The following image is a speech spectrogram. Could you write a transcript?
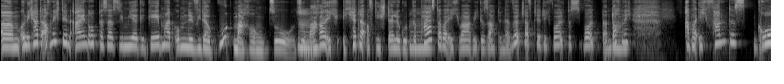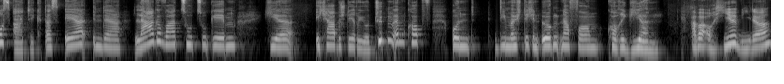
ähm, und ich hatte auch nicht den Eindruck, dass er sie mir gegeben hat, um eine Wiedergutmachung zu, zu mhm. machen. Ich, ich hätte auf die Stelle gut mhm. gepasst, aber ich war, wie gesagt, in der Wirtschaft tätig, wollte das wollte dann doch mhm. nicht. Aber ich fand es großartig, dass er in der Lage war zuzugeben, hier, ich habe Stereotypen im Kopf und die möchte ich in irgendeiner Form korrigieren. Aber auch hier wieder,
